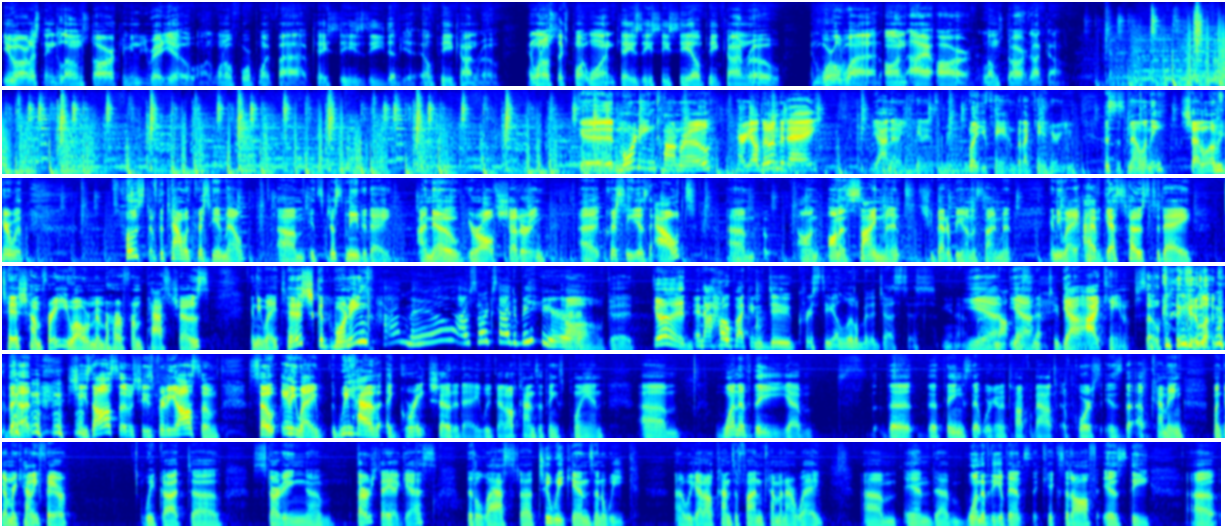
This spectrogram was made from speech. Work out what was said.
You are listening to Lone Star Community Radio on 104.5 KCZW LP Conroe and 106.1 KZCCLP Conroe and worldwide on irlonestar.com. Good morning, Conroe. How are y'all doing today? Yeah, I know you can't answer me. Well, you can, but I can't hear you. This is Melanie Shuttle. I'm here with Toast of the Town with Chrissy and Mel. Um, it's just me today. I know you're all shuddering. Uh, Chrissy is out um, on on assignment. She better be on assignment. Anyway, I have guest host today, Tish Humphrey. You all remember her from past shows. Anyway, Tish, good morning. Hi, Mel. I'm so excited to be here. Oh, good, good. And I hope I can do Christy a little bit of justice, you know, Yeah, not yeah, messing up too bad. Yeah, I can't. So good luck with that. She's awesome. She's pretty awesome. So anyway, we have a great show today. We've got all kinds of things planned. Um, one of the um, the the things that we're going to talk about, of course, is the upcoming Montgomery County Fair. We've got uh, starting um, Thursday, I guess. That'll last uh, two weekends in a week. Uh, we got all kinds of fun coming our way. Um, and um, one of the events that kicks it off is the uh,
